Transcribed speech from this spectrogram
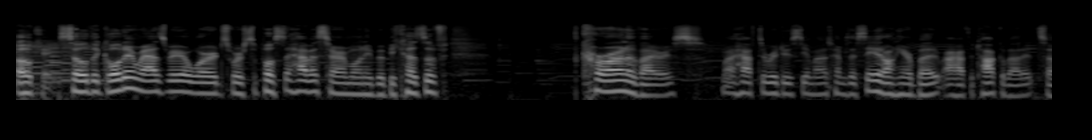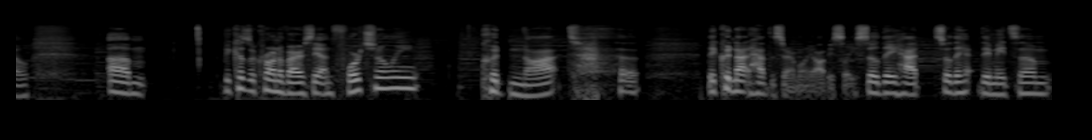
Okay, so the Golden Raspberry Awards were supposed to have a ceremony, but because of coronavirus, I have to reduce the amount of times I say it on here, but I have to talk about it. So, um, because of coronavirus, they unfortunately could not. they could not have the ceremony, obviously. So they had, so they they made some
